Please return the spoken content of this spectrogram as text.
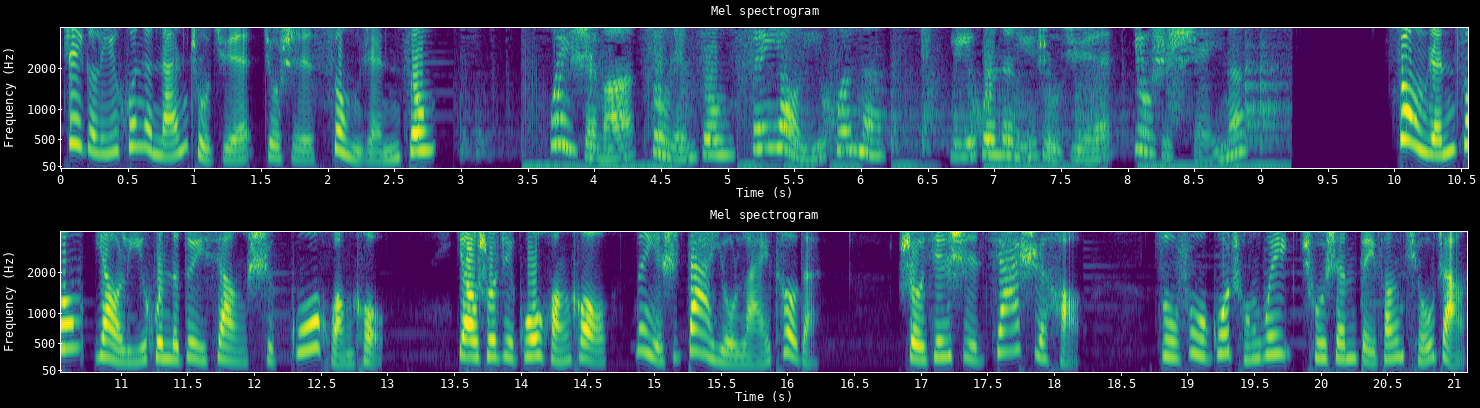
这个离婚的男主角就是宋仁宗。为什么宋仁宗非要离婚呢？离婚的女主角又是谁呢？宋仁宗要离婚的对象是郭皇后。要说这郭皇后，那也是大有来头的。首先是家世好，祖父郭崇威出身北方酋长。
